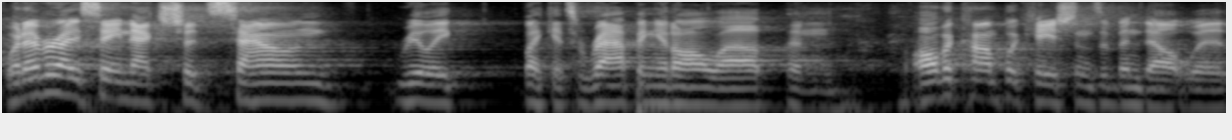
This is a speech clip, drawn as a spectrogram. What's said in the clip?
whatever I say next should sound really like it's wrapping it all up and all the complications have been dealt with.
